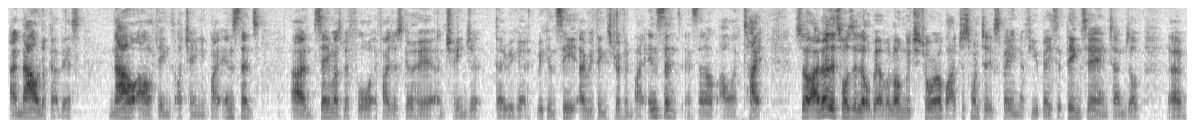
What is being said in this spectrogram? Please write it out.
And now look at this. Now our things are changing by instance. And same as before, if I just go here and change it, there we go. We can see everything's driven by instance instead of our type. So I know this was a little bit of a longer tutorial, but I just want to explain a few basic things here in terms of um,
